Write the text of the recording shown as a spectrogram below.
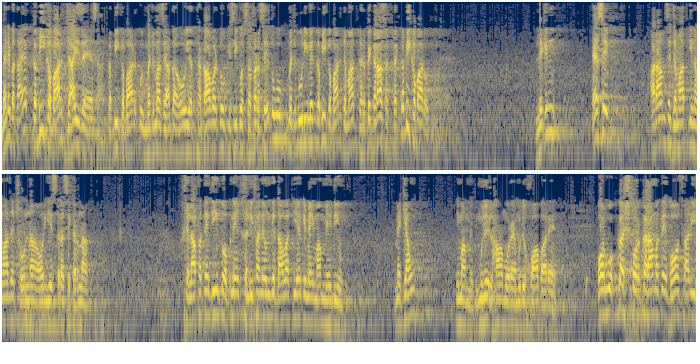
میں نے بتایا، کبھی کبھار جائز ہے ایسا، کبھی کبھار کوئی مجمع زیادہ ہو یا تھکاوٹ ہو کسی کو سفر سے، تو وہ مجبوری میں کبھی کبھار جماعت گھر پہ کرا سکتا ہے، کبھی کبھار ہوتی لیکن ایسے آرام سے جماعت کی نمازیں چھوڑنا اور یہ اس طرح سے کرنا خلافتیں دی تو اپنے خلیفہ نے ان کے دعویٰ کیا کہ میں امام مہدی ہوں۔ میں کیا ہوں؟ امام مہدی مجھے الہام ہو رہا ہے، مجھے خواب آ رہے ہیں۔ اور وہ کشف اور کرامتیں، بہت ساری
